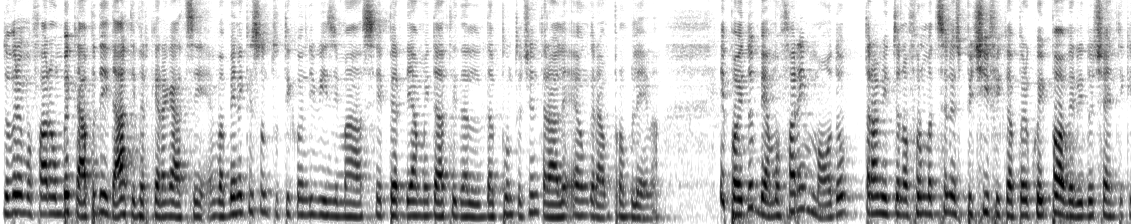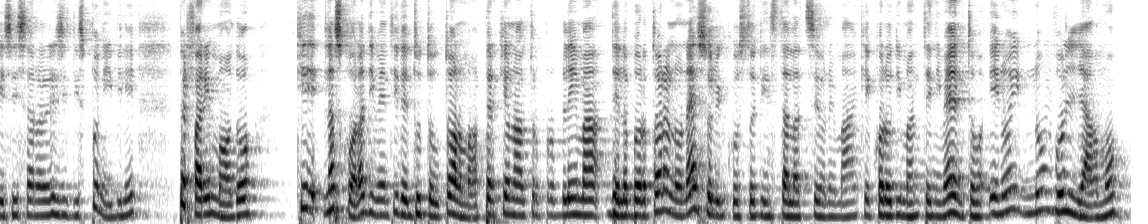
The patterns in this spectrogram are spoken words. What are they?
Dovremo fare un backup dei dati perché ragazzi va bene che sono tutti condivisi ma se perdiamo i dati dal, dal punto centrale è un gran problema e poi dobbiamo fare in modo, tramite una formazione specifica per quei poveri docenti che si saranno resi disponibili, per fare in modo che la scuola diventi del tutto autonoma, perché un altro problema del laboratorio non è solo il costo di installazione, ma anche quello di mantenimento e noi non vogliamo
